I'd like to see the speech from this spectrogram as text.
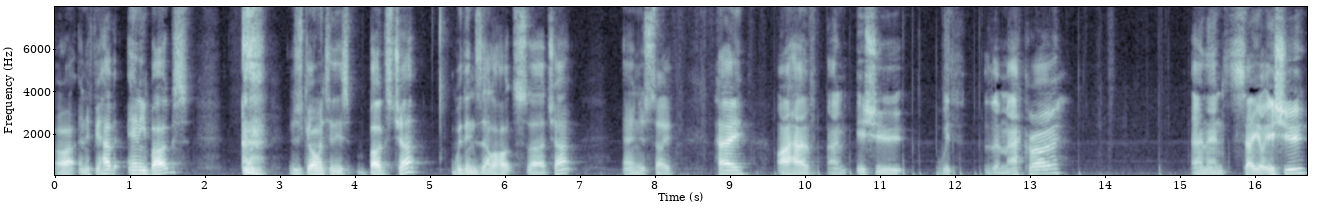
Alright. And if you have any bugs, just go into this bugs chat within Xelahot's uh, chat. And just say, hey, I have an issue with the macro. And then say your issue.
